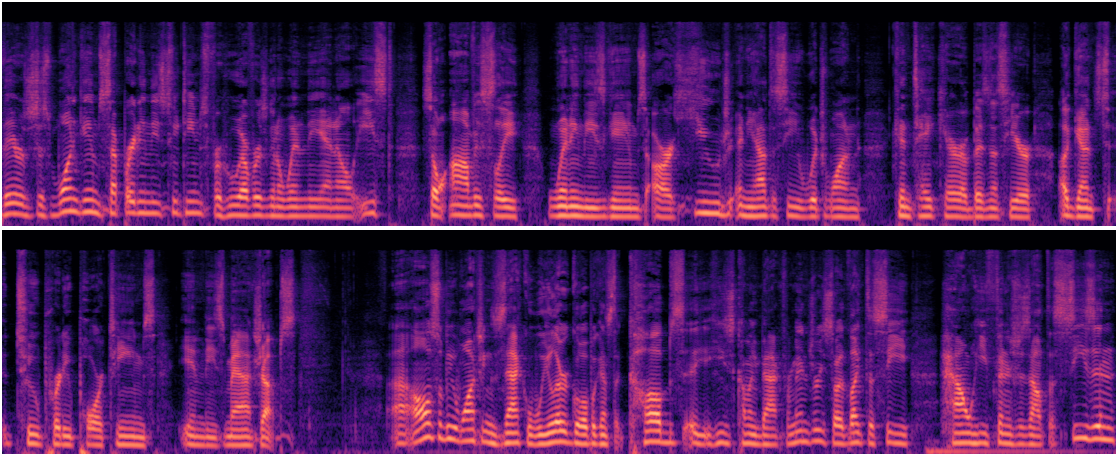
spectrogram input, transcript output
there's just one game separating these two teams for whoever's going to win the NL East. So obviously, winning these games are huge, and you have to see which one can take care of business here against two pretty poor teams in these matchups. Uh, I'll also be watching Zack Wheeler go up against the Cubs. He's coming back from injury, so I'd like to see how he finishes out the season,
